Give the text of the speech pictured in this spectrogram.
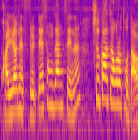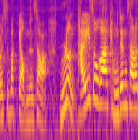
관련했을 때 성장세는 추가적으로 더 나올 수밖에 없는 상황. 물론 다이소가 경쟁사로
